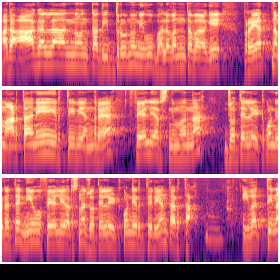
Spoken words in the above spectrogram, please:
ಅದು ಆಗಲ್ಲ ಅನ್ನೋಂಥದ್ದು ಇದ್ರೂ ನೀವು ಬಲವಂತವಾಗಿ ಪ್ರಯತ್ನ ಮಾಡ್ತಾನೇ ಇರ್ತೀವಿ ಅಂದರೆ ಫೇಲಿಯರ್ಸ್ ನಿಮ್ಮನ್ನು ಜೊತೆಯಲ್ಲೇ ಇಟ್ಕೊಂಡಿರುತ್ತೆ. ನೀವು ಫೇಲಿಯರ್ಸ್ನ ಜೊತೆಯಲ್ಲೇ ಇಟ್ಕೊಂಡಿರ್ತೀರಿ ಅಂತ ಅರ್ಥ. ಇವತ್ತಿನ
